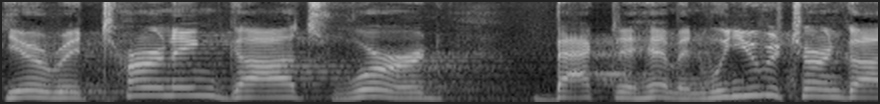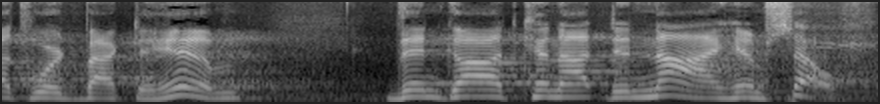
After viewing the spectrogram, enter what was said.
You're returning God's word back to Him. And when you return God's word back to Him, then God cannot deny Himself.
